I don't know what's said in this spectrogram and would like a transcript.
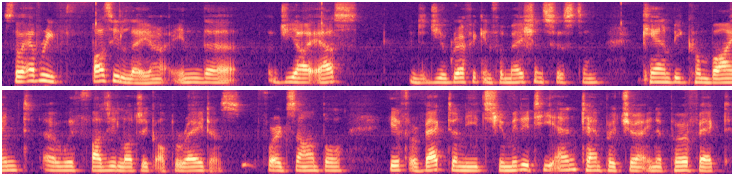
So every fuzzy layer in the GIS in the geographic information system can be combined uh, with fuzzy logic operators. For example, if a vector needs humidity and temperature in a perfect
